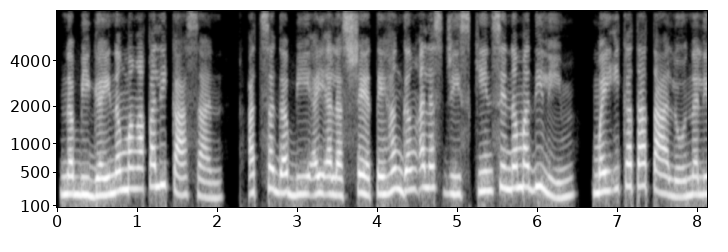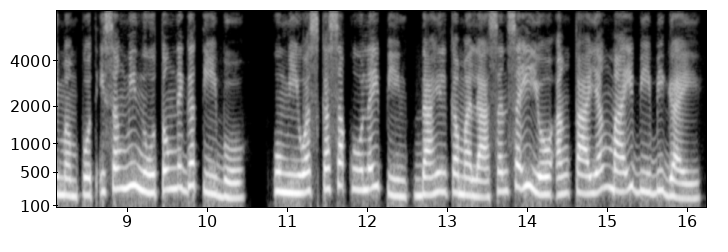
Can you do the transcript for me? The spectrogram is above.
na bigay ng mga kalikasan, at sa gabi ay alas 7 hanggang alas 10.15 na madilim, may ikatatalo na 51 minutong negatibo, umiwas ka sa kulay pink dahil kamalasan sa iyo ang kayang maibibigay,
